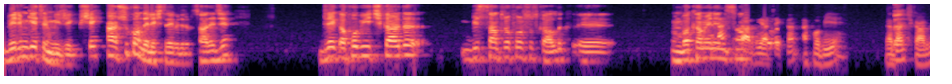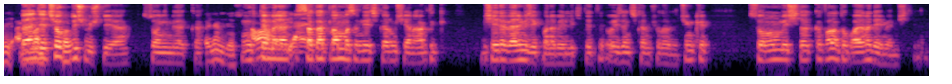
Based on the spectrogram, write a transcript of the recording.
verim getirmeyecek bir şey. Ha şu konuda eleştirebilirim sadece. Direkt Afobi'yi çıkardı. Biz santroforsuz kaldık. E, Vakame'nin Neden çıkardı gerçekten Afobi'yi? Neden Ben- çıkardı? Bence Acaba çok sorun- düşmüştü ya son 20 dakika. Öyle mi diyorsun? Muhtemelen Ama yani- sakatlanmasın diye çıkarmış yani artık bir şey de vermeyecek bana belli ki dedi. O yüzden çıkarmış olabilir. Çünkü son 15 dakika falan top ayağına değmemişti. Yani.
